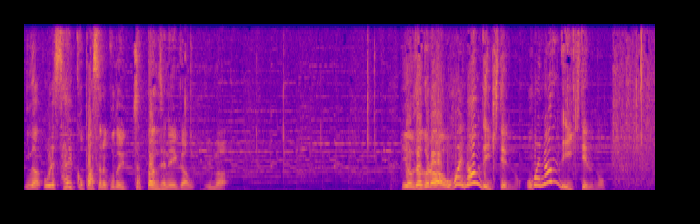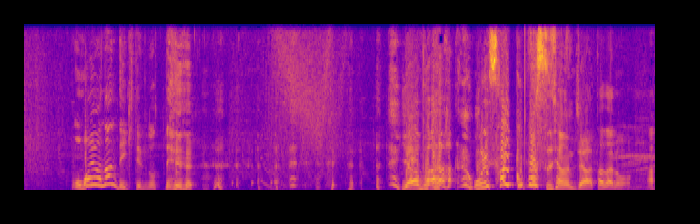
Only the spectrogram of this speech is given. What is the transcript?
今俺サイコパスなこと言っちゃったんじゃねえか？今。いや、だから、お前なんで生きてんの？お前なんで生きてるの？お前はなんで生きてるの？って やば俺サイコパスじゃん、じゃあ、ただの。あ、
